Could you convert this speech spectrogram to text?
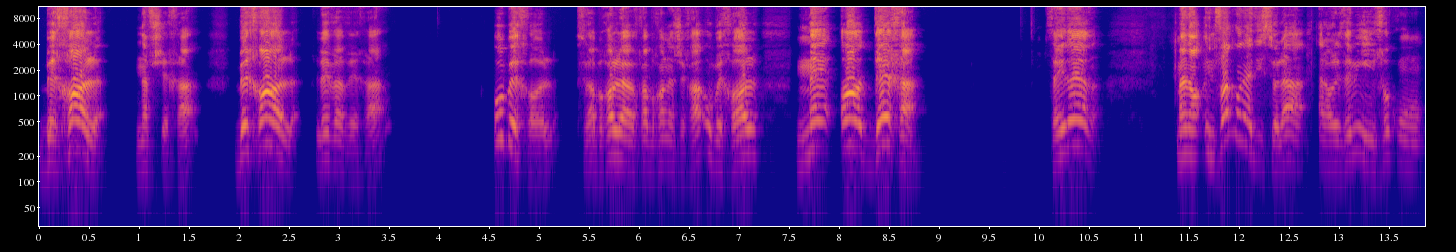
Bechol nafshecha, Bechol levavecha, ou Bechol, Bechol nafshecha, ou Bechol meodecha. Ça veut dire, maintenant, une fois qu'on a dit cela, alors les amis, il faut qu'on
